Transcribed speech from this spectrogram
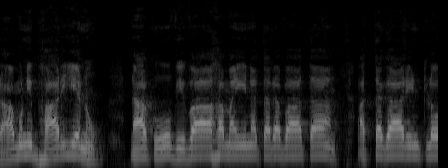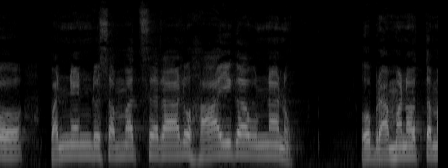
రాముని భార్యను నాకు వివాహమైన తర్వాత అత్తగారింట్లో పన్నెండు సంవత్సరాలు హాయిగా ఉన్నాను. ఓ బ్రాహ్మణోత్తమ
